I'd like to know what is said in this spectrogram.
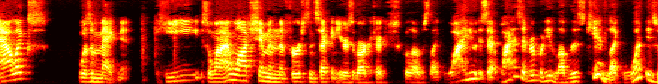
Alex was a magnet. He so when i watched him in the first and second years of architecture school i was like why do is that why does everybody love this kid? Like what is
